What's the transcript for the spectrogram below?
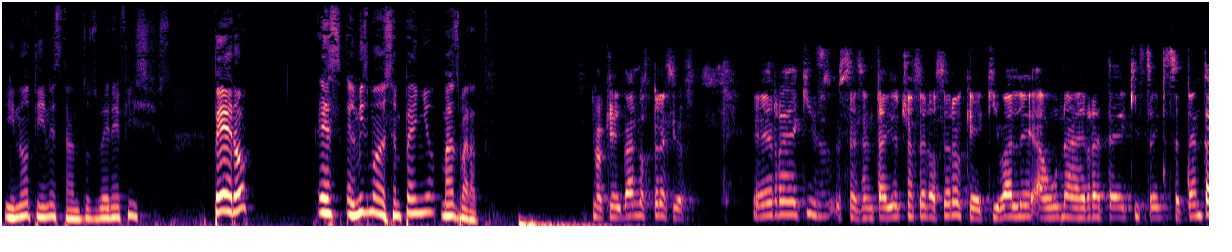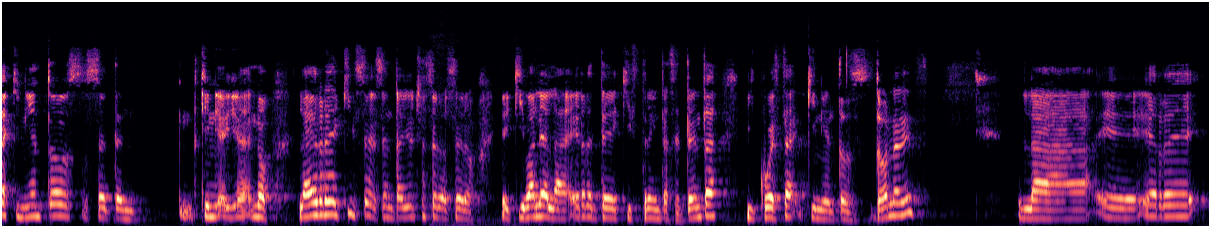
Y no tienes tantos beneficios. Pero es el mismo desempeño, más barato. Ok, van los precios. RX 6800 que equivale a una RTX 3070 570 no, la RX 6800 equivale a la RTX 3070 y cuesta 500 dólares. La eh,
